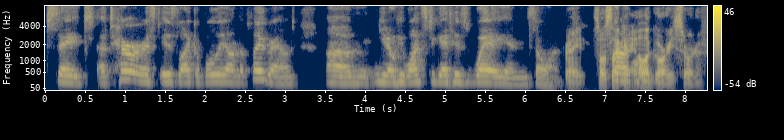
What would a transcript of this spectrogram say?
say a terrorist is like a bully on the playground, um, you know, he wants to get his way and so on. Right. So it's like um, an allegory, sort of.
